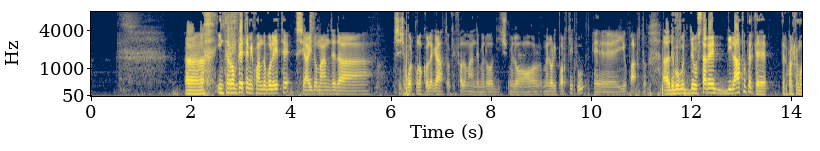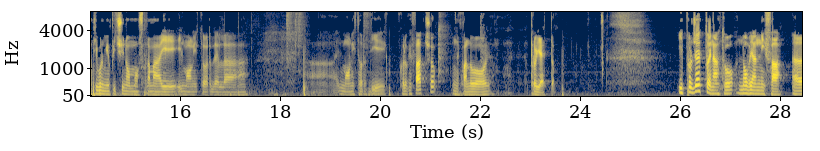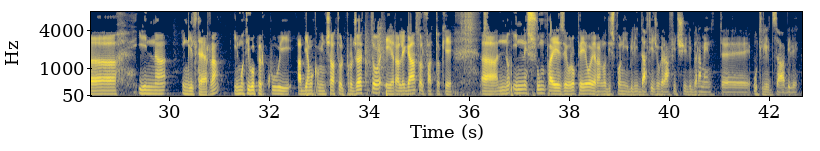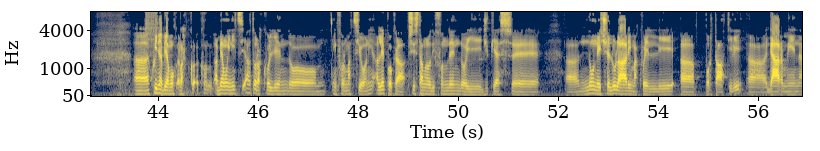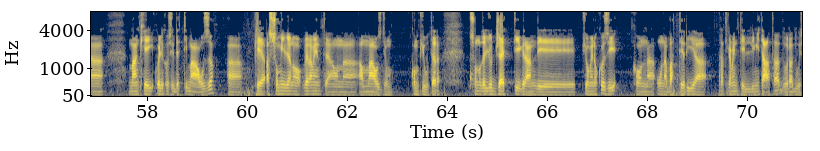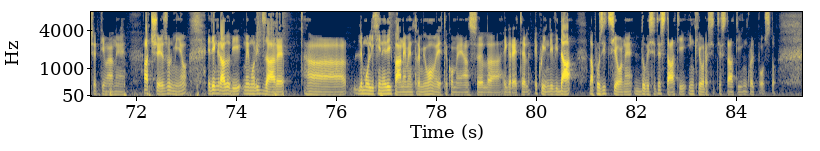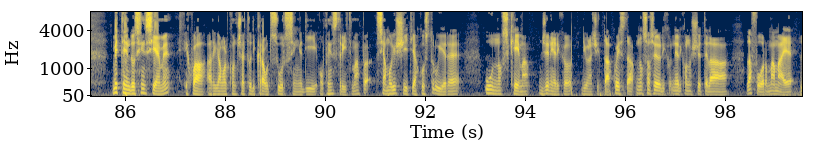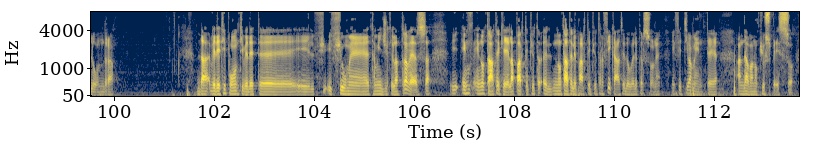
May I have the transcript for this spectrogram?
Eh, interrompetemi quando volete, se hai domande da... se c'è qualcuno collegato che fa domande me lo, dici- me lo- me lo riporti tu e io parto. Eh, devo, devo stare di lato perché per qualche motivo il mio PC non mostra mai il monitor, della- eh, il monitor di quello che faccio eh, quando proietto. Il progetto è nato nove anni fa eh, in Inghilterra. Il motivo per cui abbiamo cominciato il progetto era legato al fatto che eh, no- in nessun paese europeo erano disponibili dati geografici liberamente utilizzabili. Eh, quindi abbiamo, abbiamo iniziato raccogliendo mh, informazioni. All'epoca si stavano diffondendo i GPS eh, non nei cellulari ma quelli eh, portatili, Garmin, ma anche quelli cosiddetti mouse, che assomigliano veramente a un, a un mouse di un computer. Sono degli oggetti grandi più o meno così, con una batteria praticamente illimitata, dura due settimane acceso il mio, ed è in grado di memorizzare eh, le mollichine di pane mentre mi muovete come Ansel e Gretel e quindi vi dà la posizione dove siete stati, in che ora siete stati in quel posto. Mettendosi insieme, e qua arriviamo al concetto di crowdsourcing di OpenStreetMap, siamo riusciti a costruire uno schema generico di una città. Questa, non so se ne riconoscete la, la forma, ma è Londra. Da- vedete i ponti, vedete il, il fiume Tamigi che lo attraversa e, e notate, che notate le parti più trafficate dove le persone effettivamente andavano più spesso.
